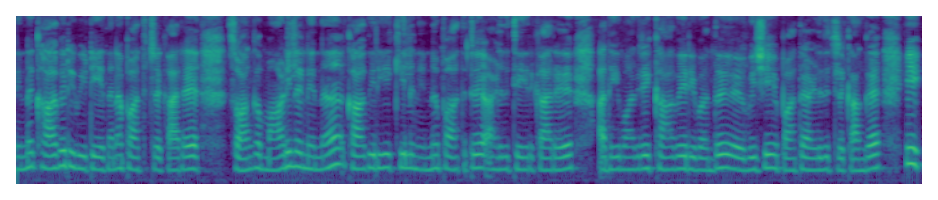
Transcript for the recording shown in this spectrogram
நின்று காவேரி வீட்டையே தானே பார்த்துட்ருக்காரு ஸோ அங்கே மாடியில் நின்று காவேரியை கீழே நின்று பார்த்துட்டு அழுதுகிட்டே இருக்காரு. அதே மாதிரி காவேரி வந்து விஜயை பார்த்து அழுதுட்ருக்காங்க. ஏய்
